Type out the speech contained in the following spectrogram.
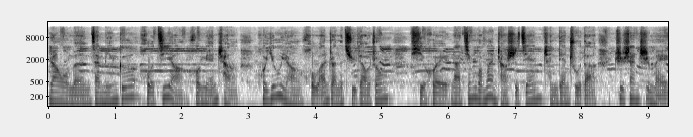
让我们在民歌或激昂或绵长或悠扬或婉转的曲调中，体会那经过漫长时间沉淀出的至善至美、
